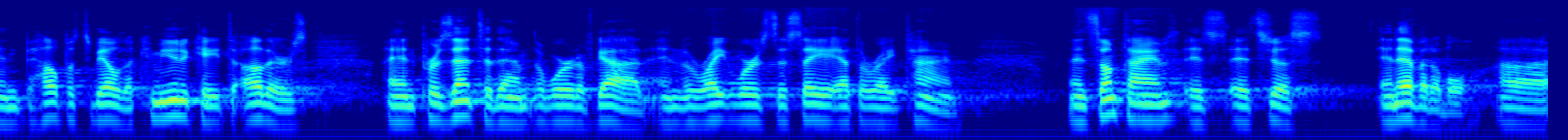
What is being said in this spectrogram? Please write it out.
and help us to be able to communicate to others and present to them the Word of God and the right words to say at the right time. And sometimes it's, it's just inevitable. Uh,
